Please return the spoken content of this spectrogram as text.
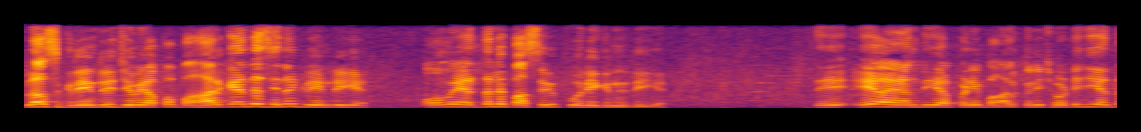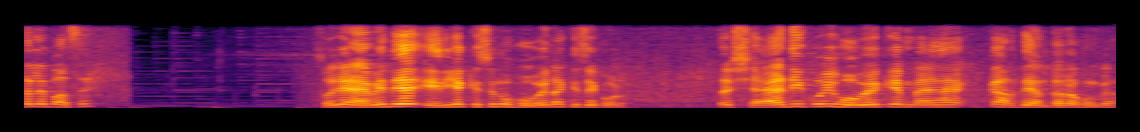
ਪਲੱਸ ਗ੍ਰੀਨਰੀ ਜਿਵੇਂ ਆਪਾਂ ਬਾਹਰ ਕਹਿੰਦੇ ਸੀ ਨਾ ਗ੍ਰੀਨਰੀ ਹੈ। ਉਵੇਂ ਇਧਰਲੇ ਪਾਸੇ ਵੀ ਪੂਰੀ ਗ੍ਰੀਨਰੀ ਹੈ। ਤੇ ਇਹ ਆ ਜਾਂਦੀ ਆਪਣੀ ਬਾਲਕਨੀ ਛੋਟੀ ਜੀ ਇਧਰਲੇ ਪਾਸੇ। ਸੋ ਜੇ ਐਵੇਂ ਦੇ ਏਰੀਆ ਕਿਸੇ ਨੂੰ ਹੋਵੇ ਨਾ ਕਿਸੇ ਕੋਲ, ਤਾਂ ਸ਼ਾਇਦ ਹੀ ਕੋਈ ਹੋਵੇ ਕਿ ਮੈਂ ਘਰ ਦੇ ਅੰਦਰ ਰਹੂੰਗਾ।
